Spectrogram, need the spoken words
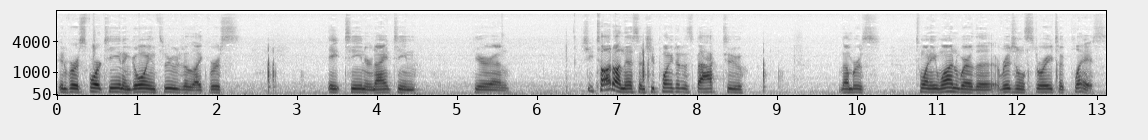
in verse 14 and going through to like verse 18 or 19 here. And she taught on this and she pointed us back to numbers 21 where the original story took place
